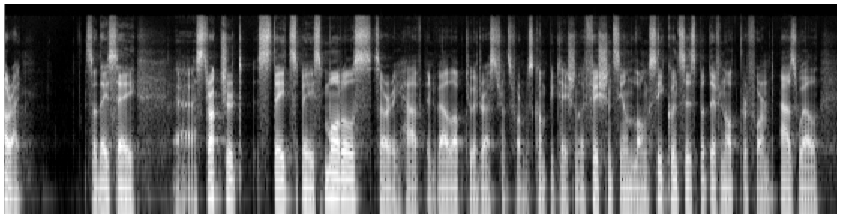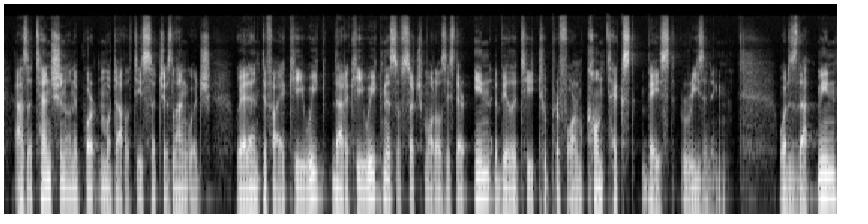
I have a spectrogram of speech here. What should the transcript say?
All right. So they say uh, structured state space models sorry have been developed to address transformers computational efficiency on long sequences but they've not performed as well as attention on important modalities such as language we identify a key weak that a key weakness of such models is their inability to perform content-based reasoning. What does that mean?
